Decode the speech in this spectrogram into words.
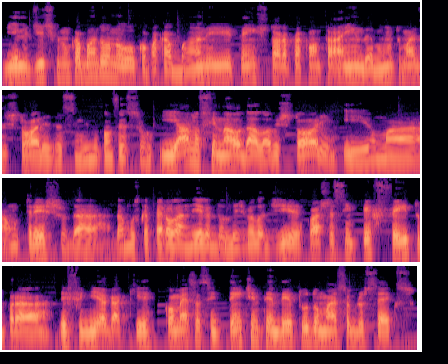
e ele diz que nunca abandonou Copacabana e tem história para contar ainda, muito mais histórias, assim, ele me confessou. E há no final da Love Story, e uma, um trecho da, da música Pérola Negra, do Liz Melodia, que eu acho, assim, perfeito para definir HQ. Começa assim, tente entender tudo mais sobre o sexo.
